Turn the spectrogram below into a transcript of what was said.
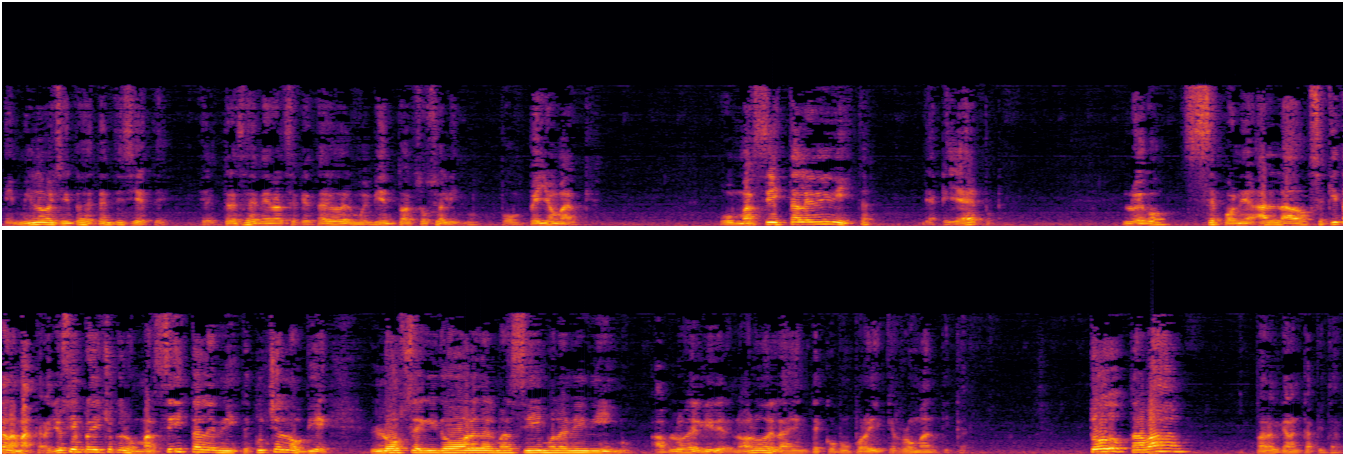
En 1977, el 13 de enero, el secretario del Movimiento al Socialismo, Pompeyo Márquez, un marxista-leninista de aquella época, luego se pone al lado, se quita la máscara. Yo siempre he dicho que los marxistas-leninistas, escúchenlo bien, los seguidores del marxismo-leninismo, hablo de líderes, no hablo de la gente común por ahí que es romántica, todos trabajan para el gran capital,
